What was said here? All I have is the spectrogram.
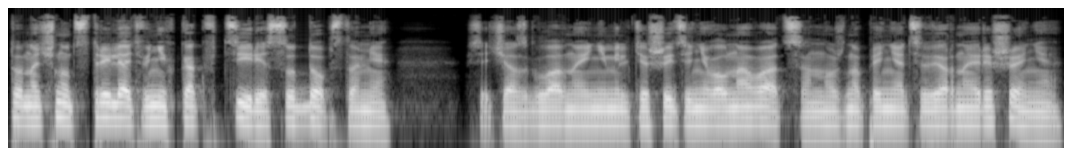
то начнут стрелять в них как в тире с удобствами. Сейчас главное не мельтешить и не волноваться, нужно принять верное решение.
